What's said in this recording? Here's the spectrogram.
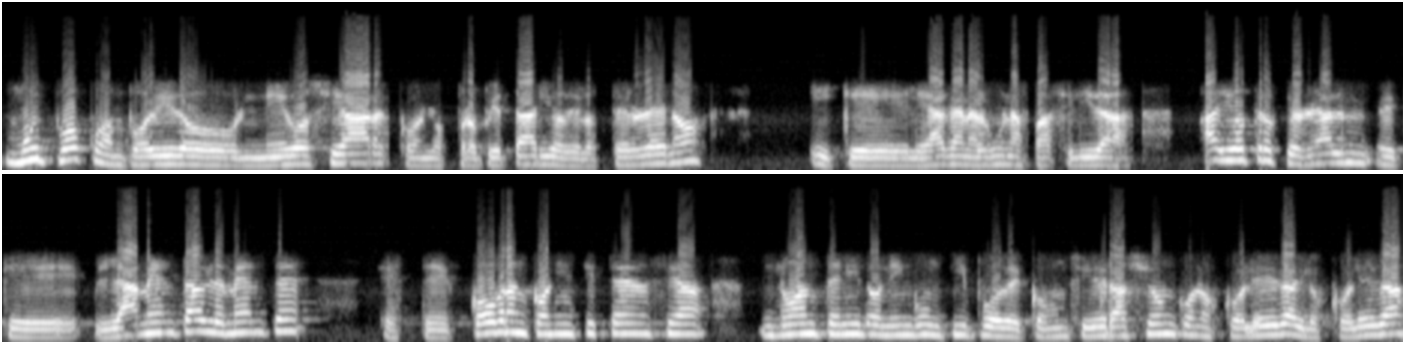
muy poco han podido negociar con los propietarios de los terrenos y que le hagan alguna facilidad. Hay otros que, real, eh, que lamentablemente este, cobran con insistencia, no han tenido ningún tipo de consideración con los colegas y los colegas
